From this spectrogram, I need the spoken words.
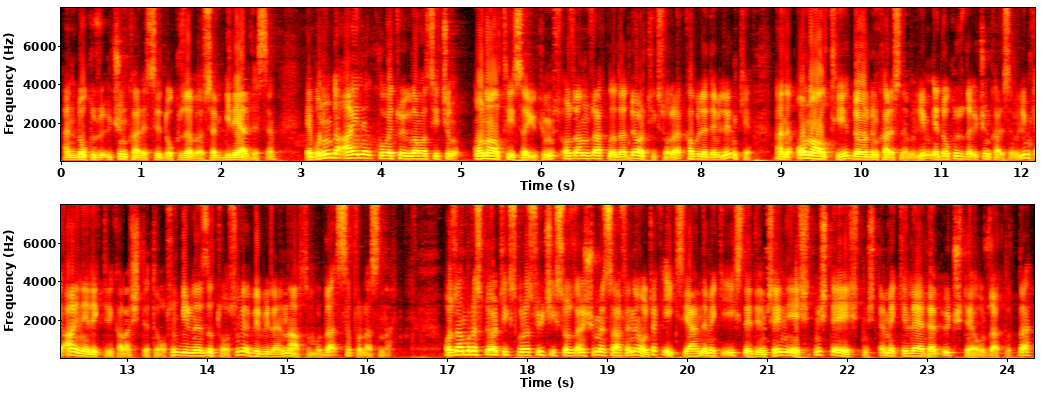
Hani 9'u 3'ün karesi 9'a bölsem 1'i elde etsem. E bunun da aynı kuvvet uygulaması için 16 ise yükümüz. O zaman uzaklığı da 4x olarak kabul edebilirim ki. Hani 16'yı 4'ün karesine böleyim. E 9'u da 3'ün karesine böleyim ki aynı elektrik alan şiddeti olsun. Birbirine zıt olsun ve birbirlerini ne yapsın burada? Sıfırlasınlar. O zaman burası 4x, burası 3x. O zaman şu mesafe ne olacak? x. Yani demek ki x dediğim şey neye eşitmiş? D'ye eşitmiş. Demek ki L'den 3D uzaklıkta,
